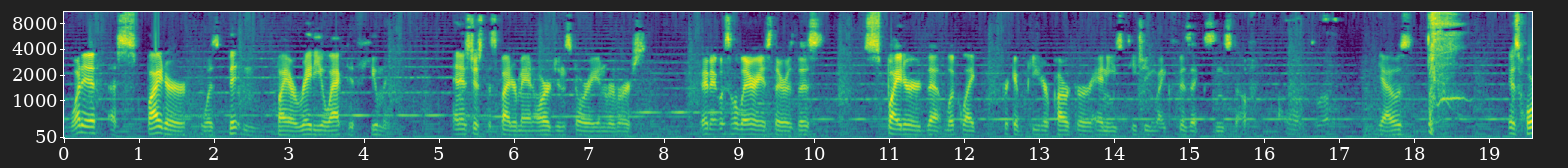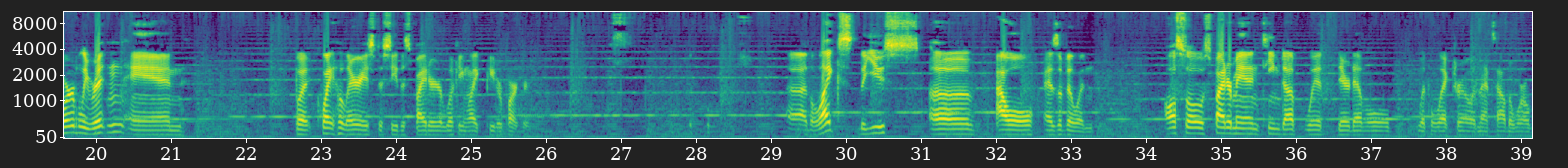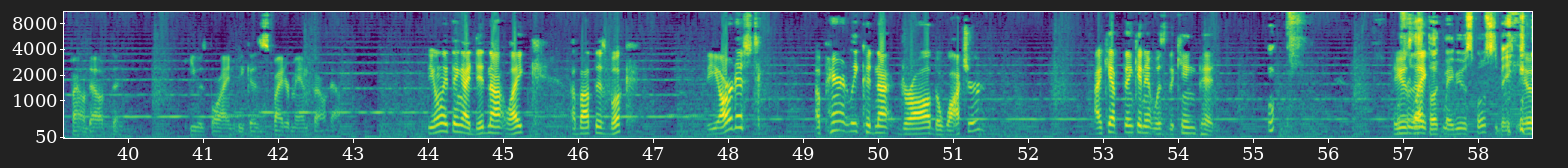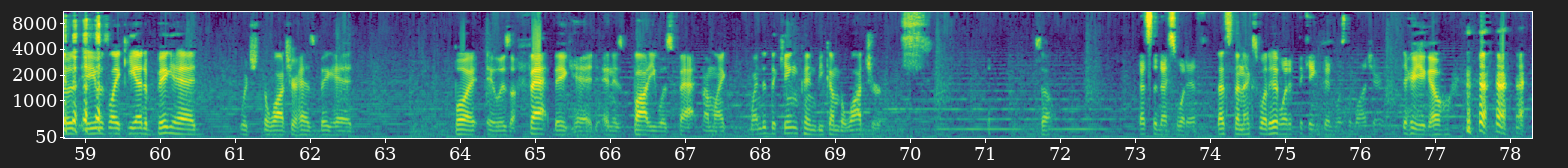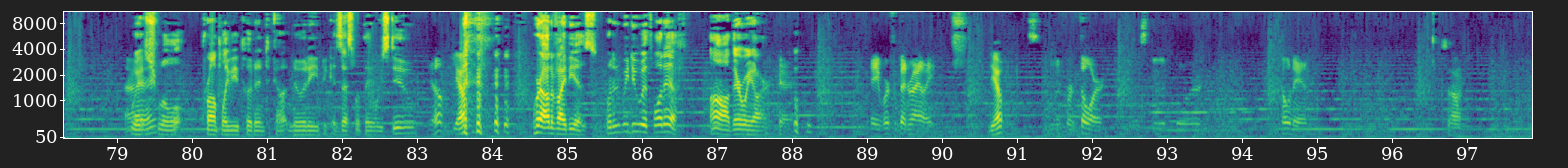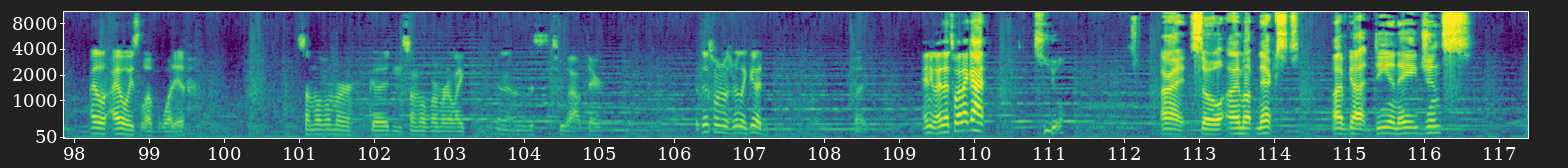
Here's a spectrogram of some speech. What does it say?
what if a spider was bitten by a radioactive human? And it's just the Spider Man origin story in reverse. And it was hilarious. There was this spider that looked like frickin' Peter Parker, and he's teaching like physics and stuff. Yeah, it was. it was horribly written and but quite hilarious to see the spider looking like Peter Parker. Uh, the likes the use of Owl as a villain. Also, Spider Man teamed up with Daredevil with Electro, and that's how the world found out that he was blind because Spider Man found out. The only thing I did not like about this book the artist apparently could not draw the Watcher. I kept thinking it was the Kingpin. He For was that like book, maybe it was supposed to be. it was he was like he had a big head, which the Watcher has a big head, but it was a fat big head, and his body was fat. And I'm like, when did the Kingpin become the Watcher? So That's the next what if. that's the next what if. What if the Kingpin was the Watcher? There you go. Which right. will promptly be put into continuity because that's what they always do. Yep. Yep. We're out of ideas. What did we do with What If? Ah, there we are. Okay. hey, work for Ben Riley. Yep. Let's do it for Thor. Let's do it for Conan. So, I, I always love what if. Some of them are good, and some of them are like, "Oh, this is too out there. But this one was really good. But anyway, that's what I got. Cool. All right, so I'm up next. I've got DNAgents.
